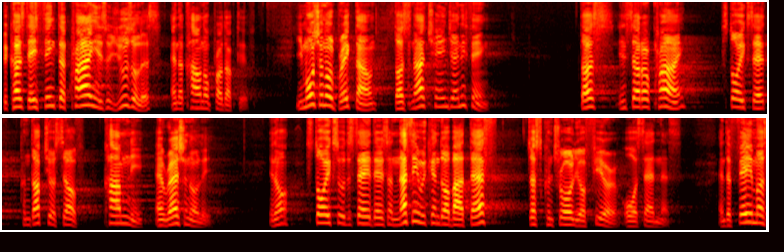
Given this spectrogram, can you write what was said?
because they think that crying is useless and counterproductive. Emotional breakdown does not change anything. Thus, instead of crying, Stoics said, conduct yourself calmly and rationally. You know, Stoics would say there's nothing we can do about death, just control your fear or sadness. And the famous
